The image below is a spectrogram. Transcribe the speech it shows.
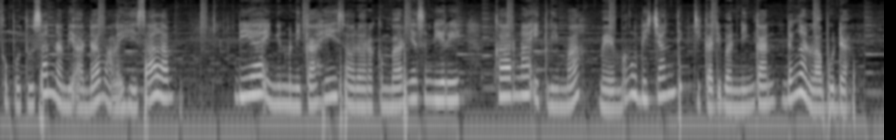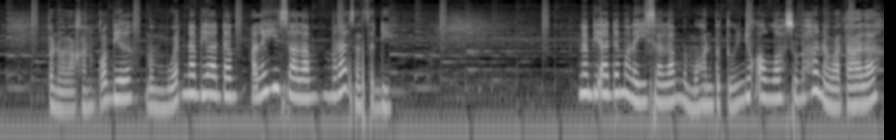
keputusan Nabi Adam alaihi salam. Dia ingin menikahi saudara kembarnya sendiri karena Iklimah memang lebih cantik jika dibandingkan dengan Labuda. Penolakan Kobil membuat Nabi Adam alaihi salam merasa sedih. Nabi Adam alaihi salam memohon petunjuk Allah Subhanahu wa taala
